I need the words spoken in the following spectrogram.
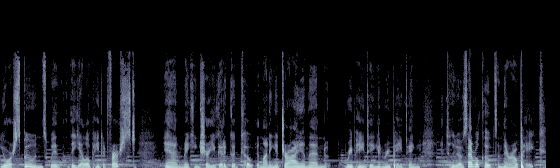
your spoons with the yellow paint at first and making sure you get a good coat and letting it dry and then repainting and repainting until you have several coats and they're opaque.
